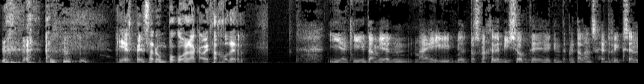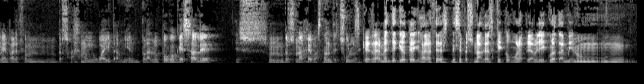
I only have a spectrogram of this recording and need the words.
¿Quieres pensar un poco en la cabeza, joder? Y aquí también hay el personaje de Bishop de, que interpreta Lance Henriksen, me parece un personaje muy guay también. Para lo poco que sale, es un personaje bastante chulo. Que realmente creo que la gracia de ese personaje es que, como la primera película también un, un-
